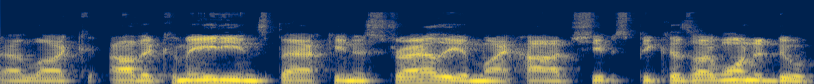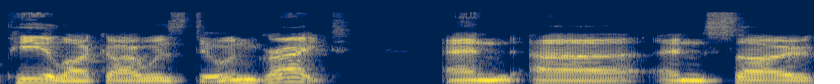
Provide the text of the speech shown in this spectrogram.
uh, like other comedians back in Australia my hardships because I wanted to appear like I was doing great. And uh, and so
